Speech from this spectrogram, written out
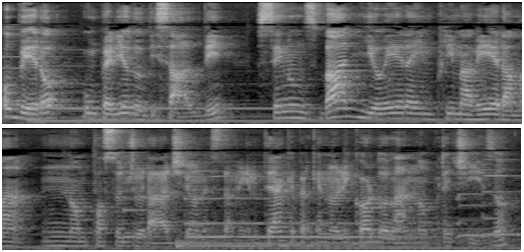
ovvero un periodo di saldi, se non sbaglio era in primavera, ma non posso giurarci onestamente, anche perché non ricordo l'anno preciso,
